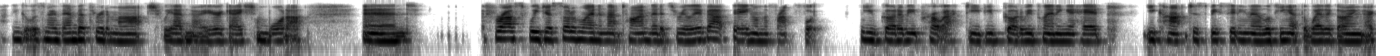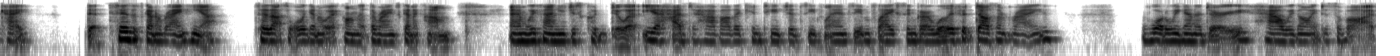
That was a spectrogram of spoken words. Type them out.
I think it was November through to March. We had no irrigation water, and for us, we just sort of learned in that time that it's really about being on the front foot. You've got to be proactive. You've got to be planning ahead. You can't just be sitting there looking at the weather going, okay, that says it's going to rain here. So that's what we're going to work on, that the rain's going to come. And we found you just couldn't do it. You had to have other contingency plans in place and go, well, if it doesn't rain, what are we going to do? How are we going to survive?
